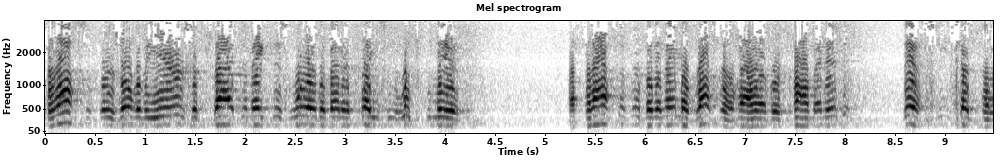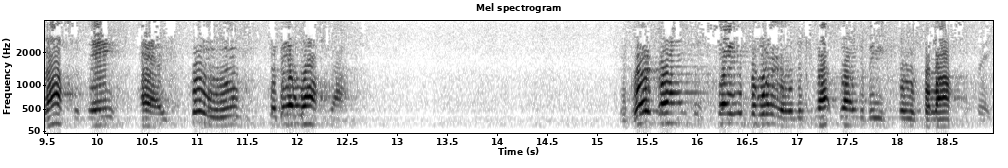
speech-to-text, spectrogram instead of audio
Philosophers over the years have tried to make this world a better place in which to live. A philosopher by the name of Russell, however, commented this. He said, philosophy has proved to be a washout. If we're going to save the world, it's not going to be through philosophy.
